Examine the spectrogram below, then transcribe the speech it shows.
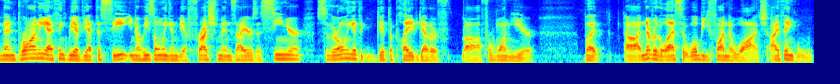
and then Bronny, I think we have yet to see. You know, he's only going to be a freshman. Zaire's a senior, so they're only going to get to play together uh, for one year. But uh, nevertheless, it will be fun to watch. I think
